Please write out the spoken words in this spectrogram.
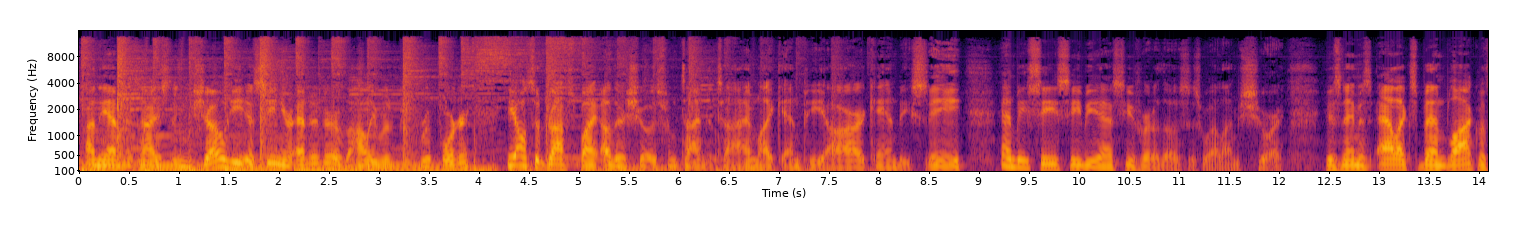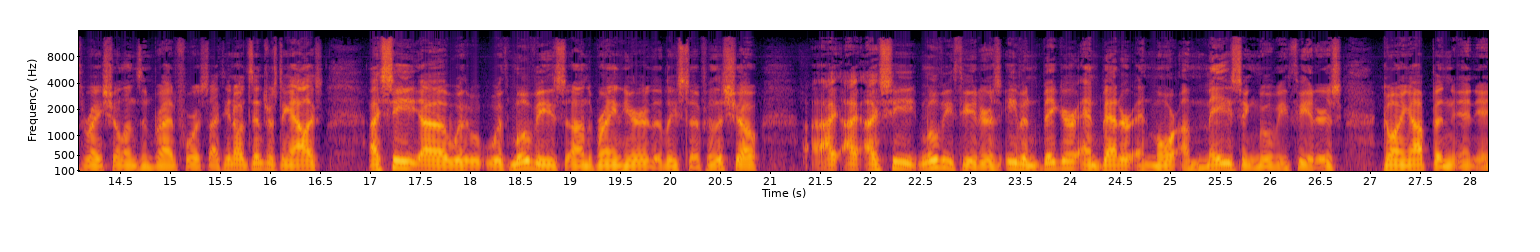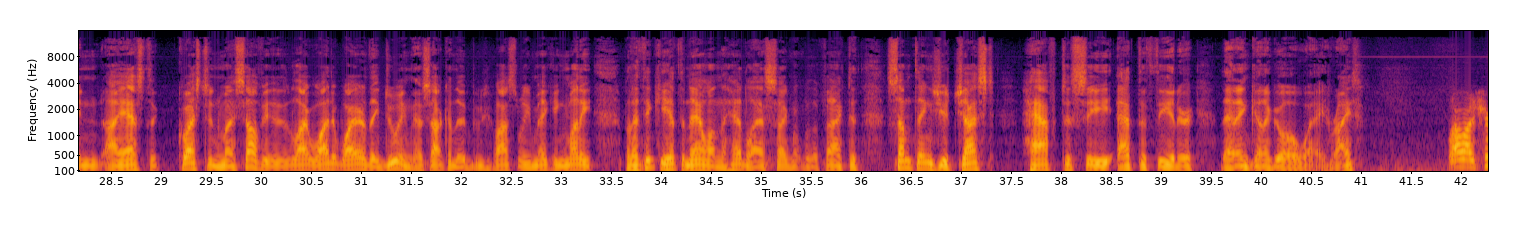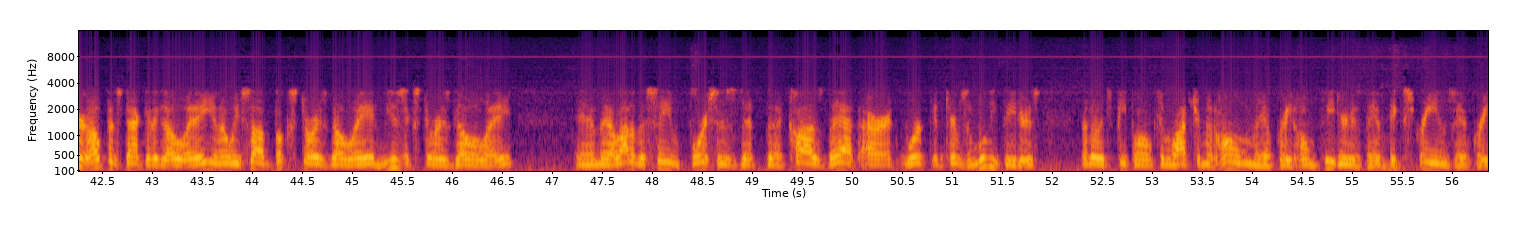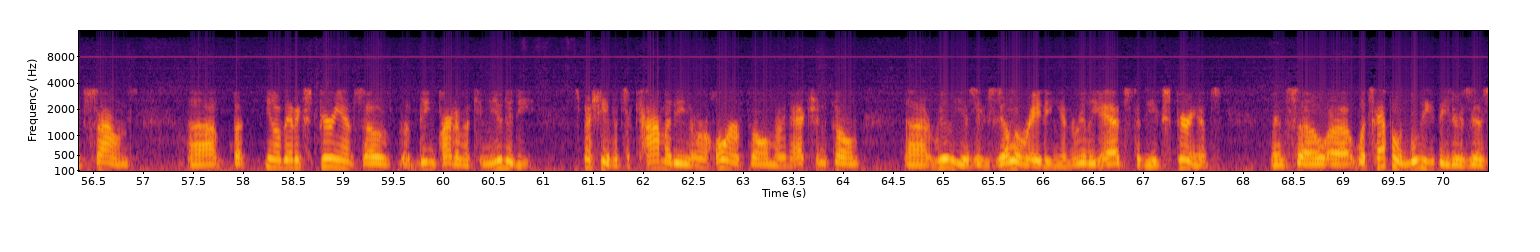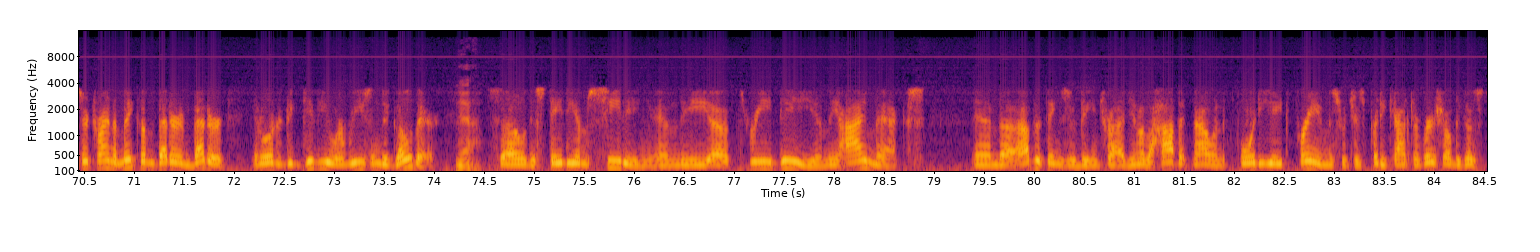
on the advertising show. He is senior editor of the Hollywood Reporter. He also drops by other shows from time to time, like NPR, KNBC, NBC, CBS. You've heard of those as well, I'm sure. His name is Alex Ben Block with Ray Schilens and Brad Forsythe. You know, it's interesting, Alex. I see uh, with with movies on the brain here, at least uh, for this show. I, I, I, see movie theaters, even bigger and better and more amazing movie theaters, going up, and, and, and I asked the question to myself, why, why are they doing this? How can they be possibly making money? But I think you hit the nail on the head last segment with the fact that some things you just have to see at the theater that ain't going to go away, right? Well, I sure hope it's not going to go away. You know, we saw bookstores go away and music stores go away, and a lot of the same forces that uh, cause that are at work in terms of movie theaters. In other words, people can watch them at home. They have great home theaters. They have big screens. They have great sounds uh, but you know that experience of being part of a community, especially if it's a comedy or a horror film or an action film, uh, really is exhilarating and really adds to the experience. And so, uh, what's happened with movie theaters is they're trying to make them better and better in order to give you a reason to go there. Yeah. So the stadium seating and the uh, 3D and the IMAX and uh, other things are being tried. You know, The Hobbit now in 48 frames, which is pretty controversial because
